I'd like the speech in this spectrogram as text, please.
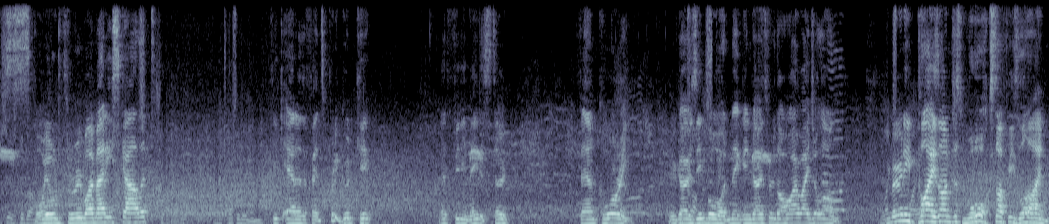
Spoiled through by Matty Scarlett. Throw. They toss it in. Kick out of the fence. Pretty good kick. At 50 metres too. Found Corey. Who goes inboard and they can go through the highway Geelong. Mooney plays on, just walks off his line.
